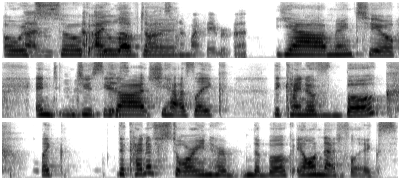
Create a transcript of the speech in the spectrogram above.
Oh, it's um, so good. I, I loved that. it. It's one of my favorite books. Yeah, mine too. And mm-hmm. do you see it's- that she has like the kind of book, like the kind of story in her the book on Netflix?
